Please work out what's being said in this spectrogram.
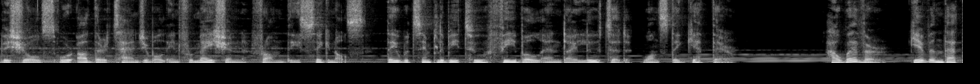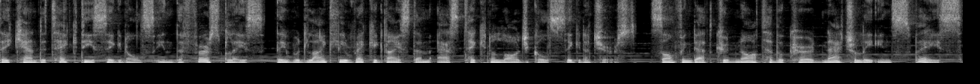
visuals or other tangible information from these signals. They would simply be too feeble and diluted once they get there. However, given that they can detect these signals in the first place, they would likely recognize them as technological signatures, something that could not have occurred naturally in space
